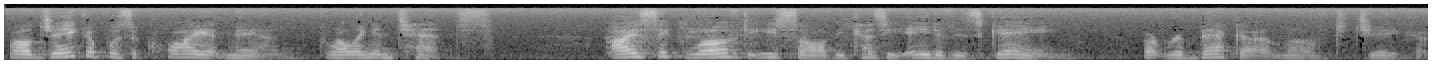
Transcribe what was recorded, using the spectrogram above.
while Jacob was a quiet man, dwelling in tents. Isaac loved Esau because he ate of his game, but Rebekah loved Jacob.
